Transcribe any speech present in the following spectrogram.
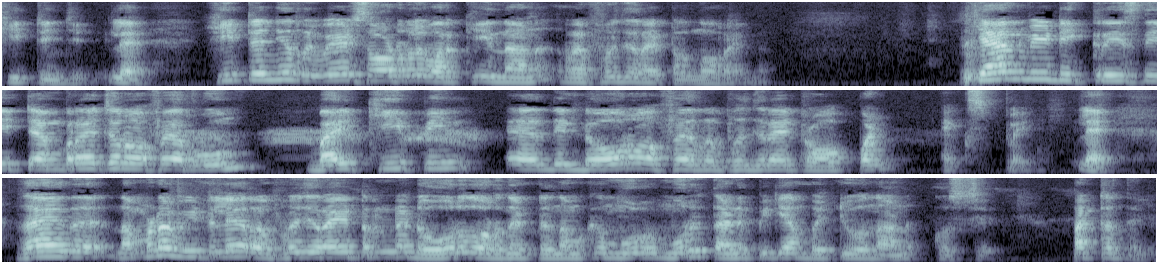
heat engine അല്ലേ? ഹീറ്റ് എഞ്ചിൻ റിവേഴ്സ് ഓർഡറിൽ വർക്ക് ചെയ്യുന്നതാണ് റെഫ്രിജറേറ്റർ എന്ന് പറയുന്നത്. Can we decrease the temperature of a room by keeping the door of a refrigerator open explain അല്ലേ അതായത് നമ്മുടെ വീട്ടിലെ റെഫ്രിജറേറ്ററിന്റെ ഡോറ് തുറന്നിട്ട് നമുക്ക് മുറി തണുപ്പിക്കാൻ പറ്റുമോ എന്നാണ് ക്വസ്റ്റ്യൻ പറ്റത്തില്ല.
